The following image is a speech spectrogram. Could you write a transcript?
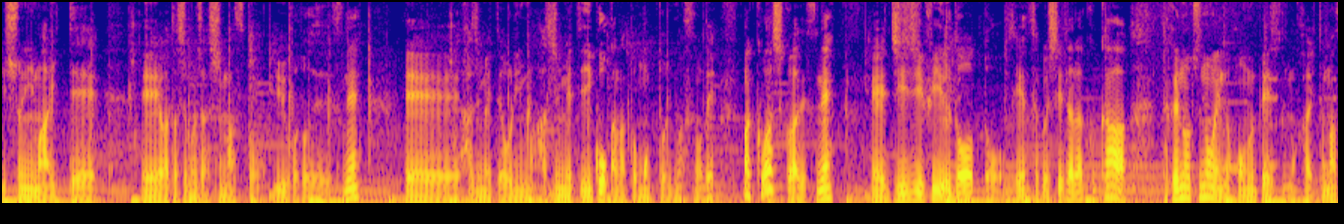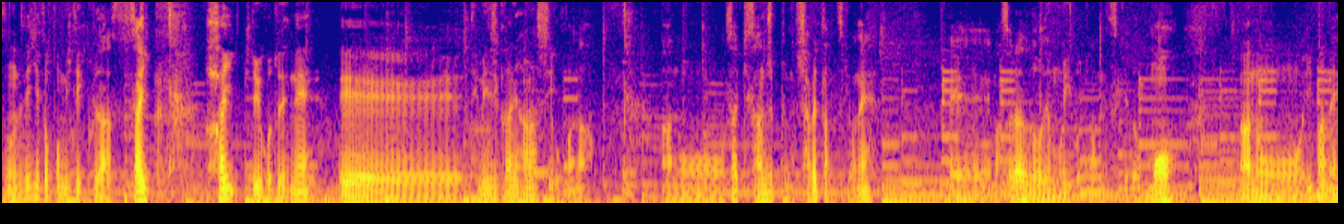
一緒にまあいて、えー私もじゃあしますということでですね、えー始めておりま始めていこうかなと思っておりますので、まあ、詳しくはですね、えー GG フィールドと検索していただくか竹之内農園のホームページにも書いてますのでぜひそこ見てください。はいということでね、えー手短に話していこうかな。あのーさっき30分で喋ったんですけどね、えーまあ、それはどうでもいいことなんですけども、あのー今ね、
